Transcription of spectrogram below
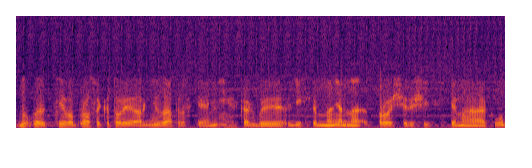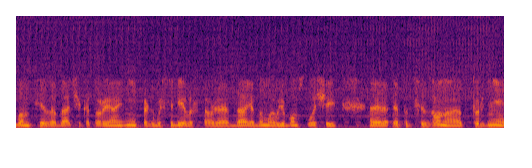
Ну, э, те вопросы, которые организаторские, они как бы, их, наверное, проще решить тем э, клубам те задачи, которые они как бы себе выставляют. Да, я думаю, в любом случае э, этот сезон турнир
